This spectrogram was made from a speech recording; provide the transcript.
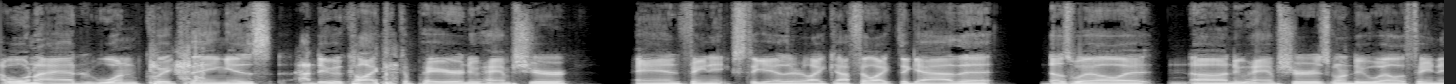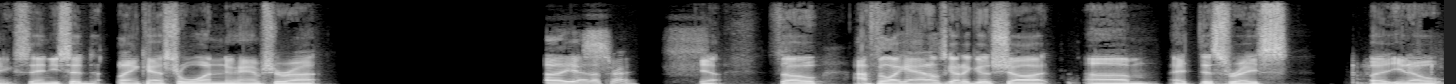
I want to add one quick thing is I do like to compare New Hampshire and Phoenix together. Like I feel like the guy that does well at uh, New Hampshire is going to do well at Phoenix. And you said Lancaster won New Hampshire, right? Uh, yeah, that's right. So I feel like Adam's got a good shot um, at this race, but you know,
